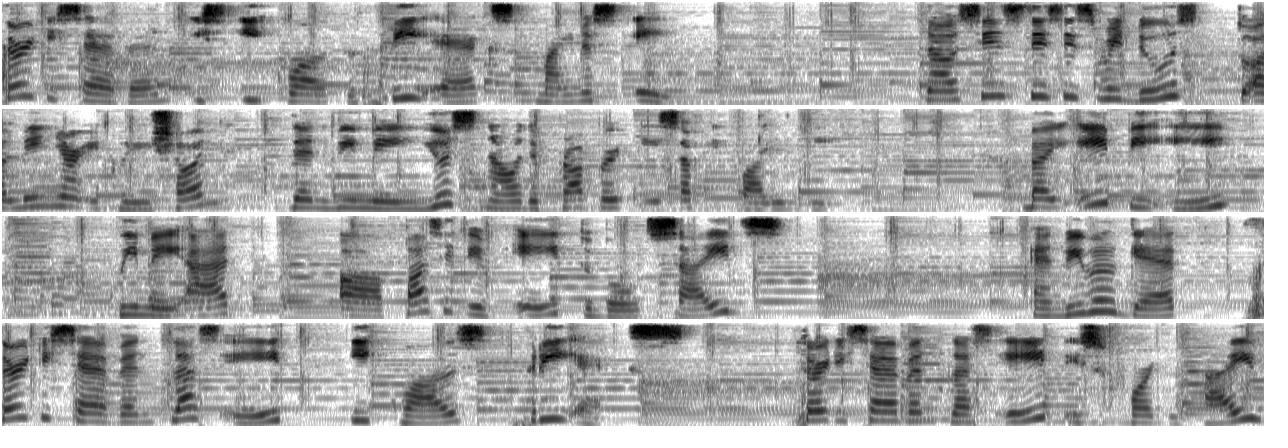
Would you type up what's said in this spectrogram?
37 is equal to 3x minus 8. Now, since this is reduced to a linear equation, then we may use now the properties of equality. By APE, we may add a positive 8 to both sides, and we will get 37 plus 8 equals 3x. 37 plus 8 is 45,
